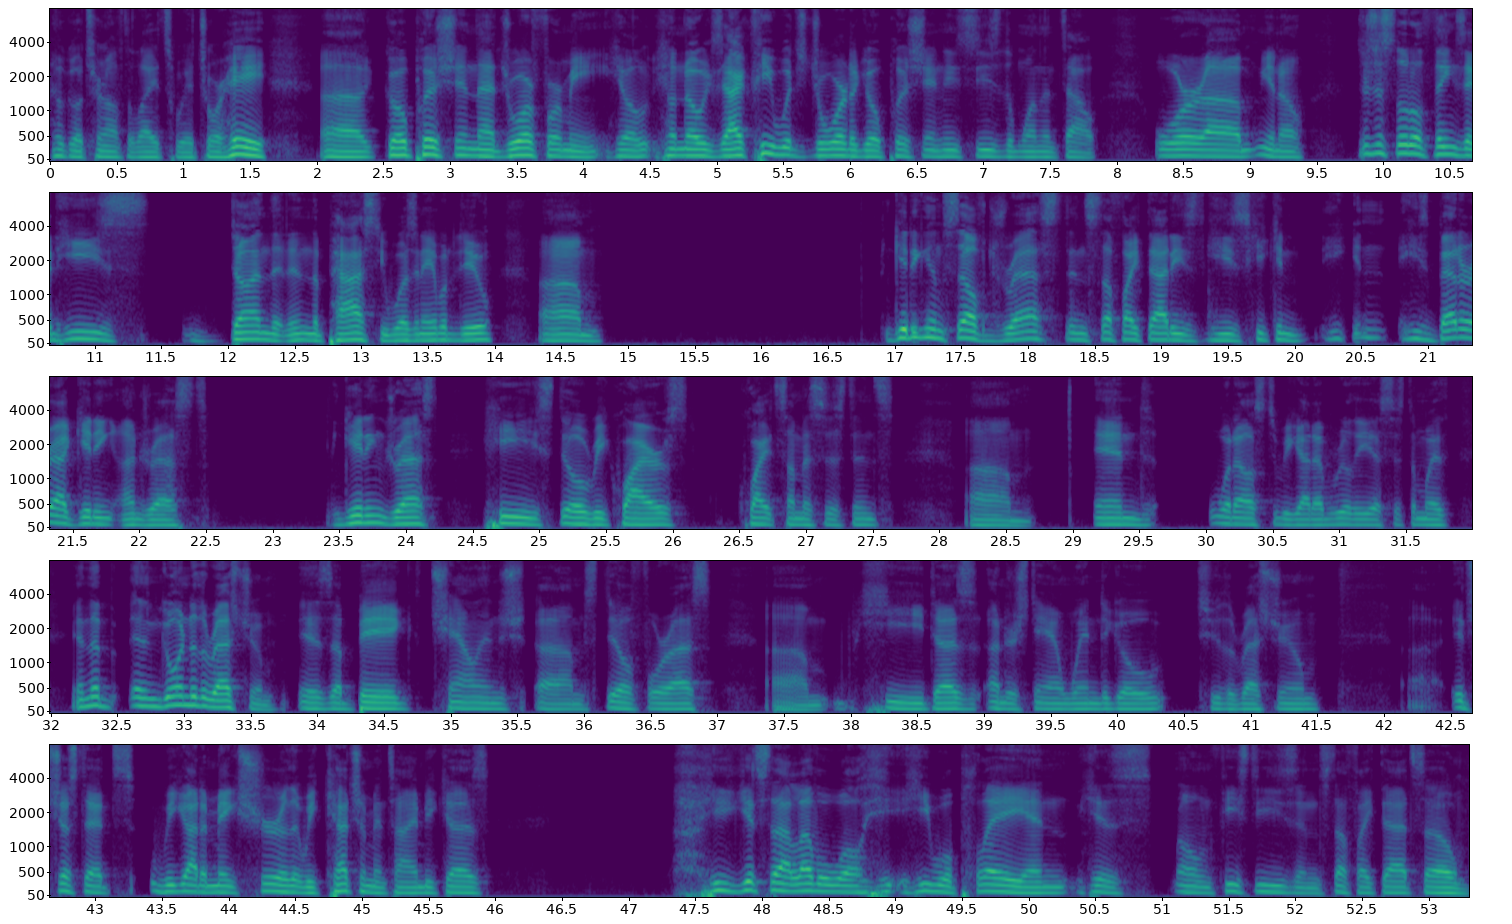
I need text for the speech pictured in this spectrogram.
he'll go turn off the light switch. Or, "Hey, uh, go push in that drawer for me." He'll he'll know exactly which drawer to go push in. He sees the one that's out. Or um, you know, there's just little things that he's done that in the past he wasn't able to do. Um, getting himself dressed and stuff like that. He's he's he can he can he's better at getting undressed. Getting dressed, he still requires quite some assistance. Um, and what else do we got to really assist him with? And the and going to the restroom is a big challenge um, still for us. Um, he does understand when to go to the restroom. Uh, it's just that we got to make sure that we catch him in time because he gets to that level. Well, he, he will play in his own feasties and stuff like that. So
